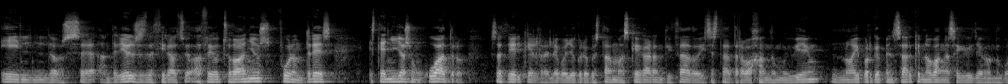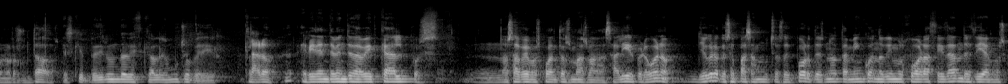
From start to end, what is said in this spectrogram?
En los eh, anteriores, es decir, hace ocho años, fueron tres. Este año ya son cuatro. Es decir, que el relevo yo creo que está más que garantizado y se está trabajando muy bien. No hay por qué pensar que no van a seguir llegando buenos resultados. Es que pedir un David Cal es mucho pedir. Claro, evidentemente David Cal, pues no sabemos cuántos más van a salir, pero bueno, yo creo que eso pasa en muchos deportes, ¿no? También cuando vimos jugar a Zidane decíamos,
